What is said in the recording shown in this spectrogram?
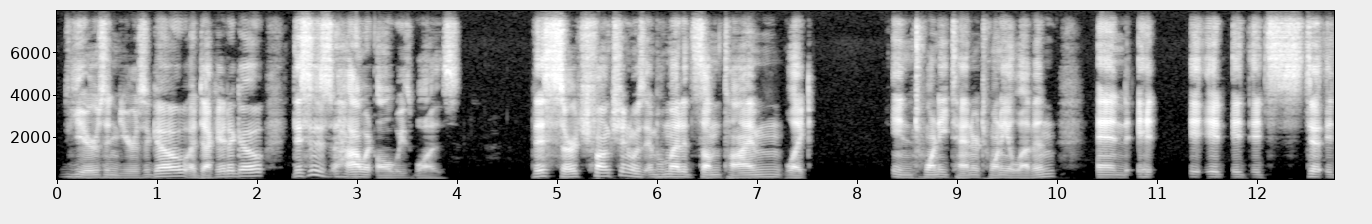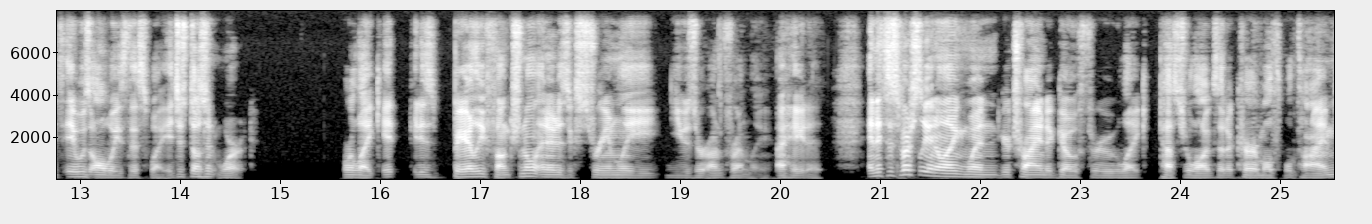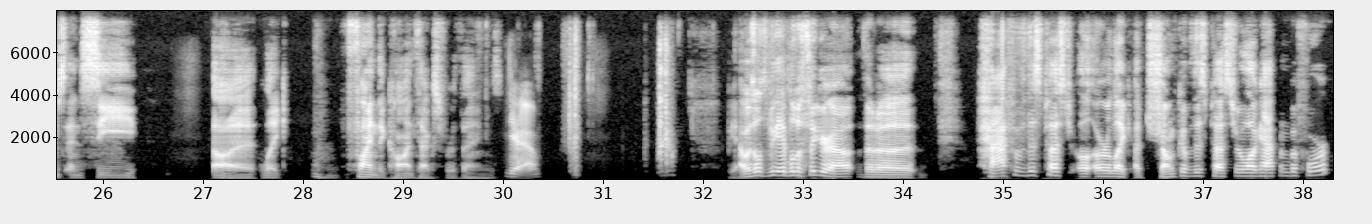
years and years ago, a decade ago, this is how it always was. This search function was implemented sometime like in 2010 or 2011, and it it it, it it's still it, it was always this way. It just doesn't work. Or like it, it is barely functional and it is extremely user unfriendly. I hate it. And it's especially annoying when you're trying to go through like pester logs that occur multiple times and see uh like find the context for things. Yeah. I was also able to figure out that uh half of this pester or like a chunk of this pester log happened before.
